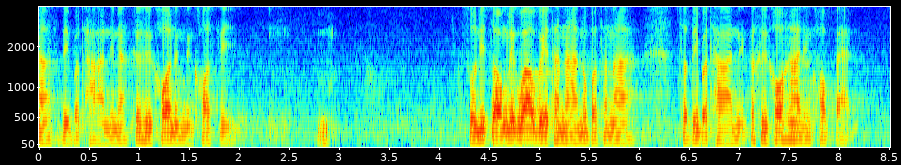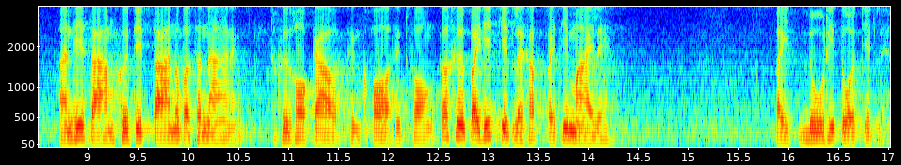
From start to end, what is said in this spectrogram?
นาสติปัฏฐานนี่นะก็คือข้อ1ถึงข้อ 4 ส่วนที่ 2 เรียกว่าเวทนานุปัสนา สติปัฏฐานนี่ก็คือข้อ 5 ถึงข้อ 8 อันที่ 3 คือจิตตานุปัสนาเนี่ยก็คือข้อ 9 ถึงข้อ 12 ก็คือไปที่จิตเลยครับ ไปที่มายเลย ไปดูที่ตัวจิตเลย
